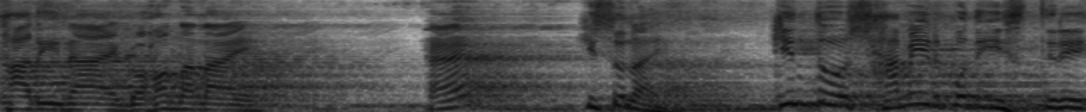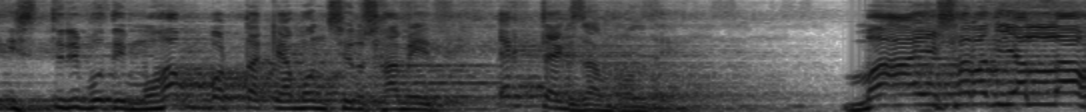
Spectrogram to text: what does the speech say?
শাড়ি নাই, গহনা নাই। হ্যাঁ? কিছু নাই। কিন্তু স্বামীর প্রতি স্ত্রী, স্ত্রীর প্রতি মোহাব্বতটা কেমন ছিল স্বামীর? একটা এক্সাম্পল দেয় মা আয়সারাদি আল্লাহ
